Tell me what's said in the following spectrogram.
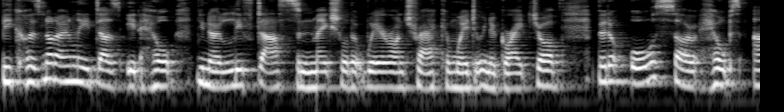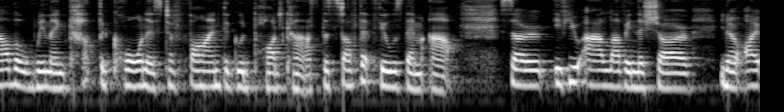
because not only does it help, you know, lift us and make sure that we're on track and we're doing a great job, but it also helps other women cut the corners to find the good podcast podcast, the stuff that fills them up. So if you are loving the show, you know, I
